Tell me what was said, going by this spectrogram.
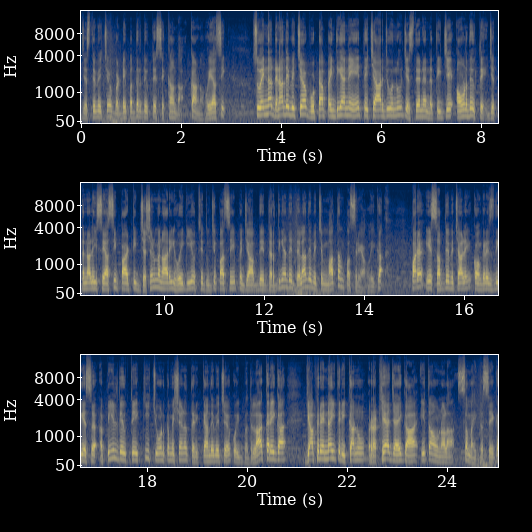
ਜਿਸ ਦੇ ਵਿੱਚ ਵੱਡੇ ਪੱਧਰ ਦੇ ਉੱਤੇ ਸਿੱਖਾਂ ਦਾ ਘਾਣ ਹੋਇਆ ਸੀ। ਸੋ ਇਹਨਾਂ ਦਿਨਾਂ ਦੇ ਵਿੱਚ ਵੋਟਾਂ ਪੈਂਦੀਆਂ ਨੇ ਤੇ 4 ਜੂਨ ਨੂੰ ਜਿਸ ਦਿਨ ਨਤੀਜੇ ਆਉਣ ਦੇ ਉੱਤੇ ਜਿੱਤਣ ਵਾਲੀ ਸਿਆਸੀ ਪਾਰਟੀ ਜਸ਼ਨ ਮਨਾ ਰਹੀ ਹੋਏਗੀ, ਉੱਥੇ ਦੂਜੇ ਪਾਸੇ ਪੰਜਾਬ ਦੇ ਦਰਦੀਆਂ ਦੇ ਦਿਲਾਂ ਦੇ ਵਿੱਚ ਮਾਤਮ ਪਸਰਿਆ ਹੋਏਗਾ। ਪਰ ਇਹ ਸਭ ਦੇ ਵਿਚਾਲੇ ਕਾਂਗਰਸ ਦੀ ਇਸ ਅਪੀਲ ਦੇ ਉੱਤੇ ਕੀ ਚੋਣ ਕਮਿਸ਼ਨ ਤਰੀਕਿਆਂ ਦੇ ਵਿੱਚ ਕੋਈ ਬਦਲਾਅ ਕਰੇਗਾ ਜਾਂ ਫਿਰ ਇਨ੍ਹਾਂ ਹੀ ਤਰੀਕਾਂ ਨੂੰ ਰੱਖਿਆ ਜਾਏਗਾ, ਇਹ ਤਾਂ ਆਉਣ ਵਾਲਾ ਸਮਾਂ ਹੀ ਦੱਸੇਗਾ।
